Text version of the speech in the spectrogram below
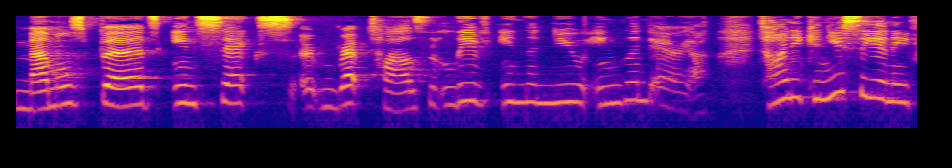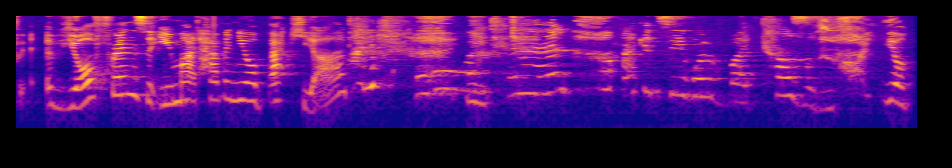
mammals, birds, insects, uh, reptiles that live in the New England area. Tiny, can you see any of your friends that you might have in your backyard? Oh, I can. I can see one of my cousins. Your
